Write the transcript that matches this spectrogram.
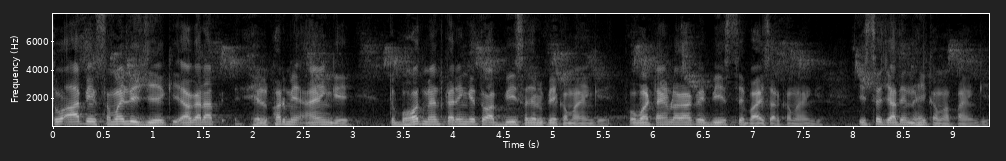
तो आप ये समझ लीजिए कि अगर आप हेल्पर में आएँगे तो बहुत मेहनत करेंगे तो आप बीस हज़ार रुपये कमाएँगे ओवर टाइम लगा के बीस से बाईस हज़ार कमाएँगे, इससे ज़्यादा नहीं कमा पाएँगे।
